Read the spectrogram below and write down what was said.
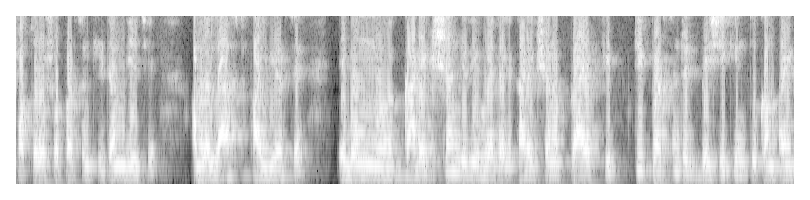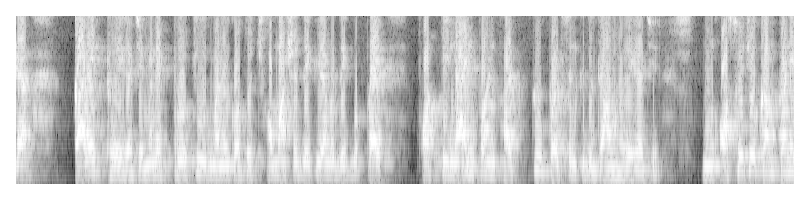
সতেরোশো পার্সেন্ট রিটার্ন দিয়েছে আমাদের লাস্ট ফাইভ ইয়ার্স এবং কারেকশন যদি হয়ে থাকে কারেকশন প্রায় ফিফটি পার্সেন্টের বেশি কিন্তু কোম্পানিটা কারেক্ট হয়ে গেছে। মানে প্রচুর মানে গত ছ মাসে দেখলে আমরা দেখব প্রায় forty nine point five two percent কিন্তু ডাউন হয়ে গেছে। অথচ কোম্পানি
